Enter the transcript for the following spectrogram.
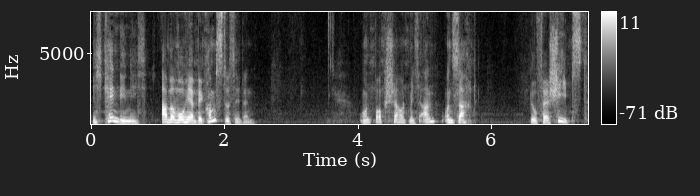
ich kenne die nicht. Aber woher bekommst du sie denn? Und Bob schaut mich an und sagt, du verschiebst.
